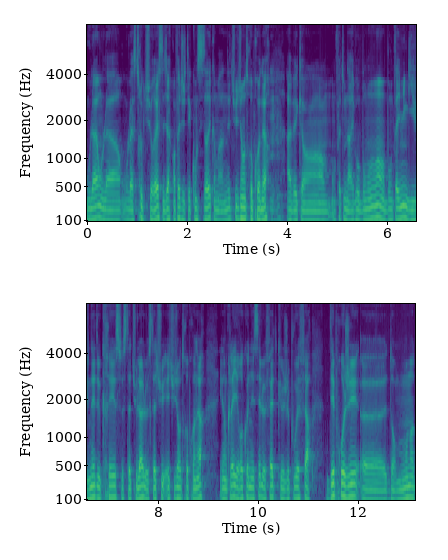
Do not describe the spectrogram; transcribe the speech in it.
où là, on l'a, on l'a structuré, c'est-à-dire qu'en fait, j'étais considéré comme un étudiant entrepreneur, Mhm. avec un, en fait, on arrive au bon moment, au bon timing, il venait de créer ce statut-là, le statut étudiant entrepreneur, et donc là, il reconnaissait le fait que je pouvais faire des projets, euh, dans mon, en-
